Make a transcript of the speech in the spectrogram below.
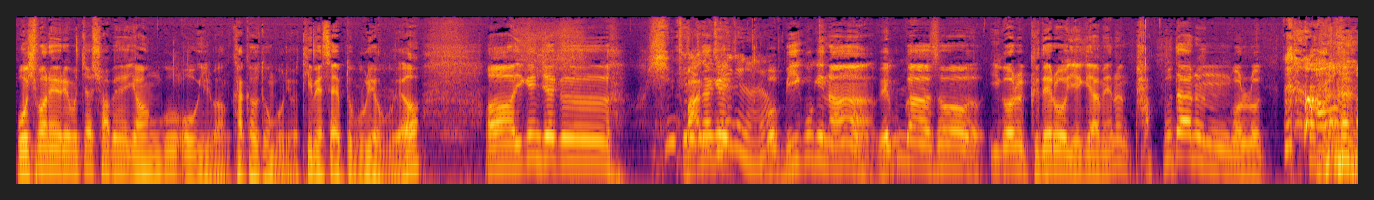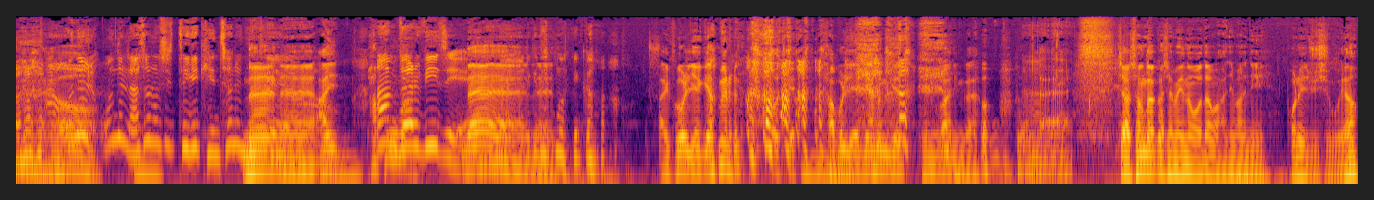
50원의 유료 문자 샵에 0951번 카카오톡 무료 TBS 앱도 무료고요. 어 이게 이제 그 힌트를 만약에 되나요? 뭐 미국이나 외국 가서 이거를 그대로 얘기하면은 바쁘다는 걸로 아, 오늘 오늘 나선홍 씨 되게 괜찮은 네, 힌트예요. 네. 아니 I'm very busy. 네, 이렇게 네. 된 거니까. 아니 그걸 얘기하면은 어떻게 답을 얘기하는 게 되는 거 아닌가요? 네. 자 정답과 재미있는 오다 많이 많이 보내주시고요.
